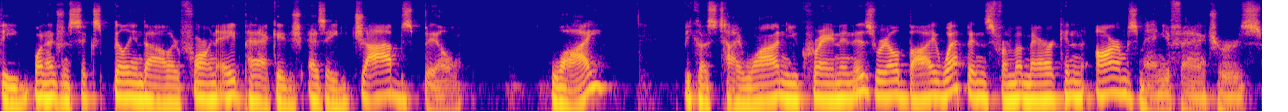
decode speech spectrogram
the 106 billion dollar foreign aid package as a jobs bill. Why? Because Taiwan, Ukraine, and Israel buy weapons from American arms manufacturers.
